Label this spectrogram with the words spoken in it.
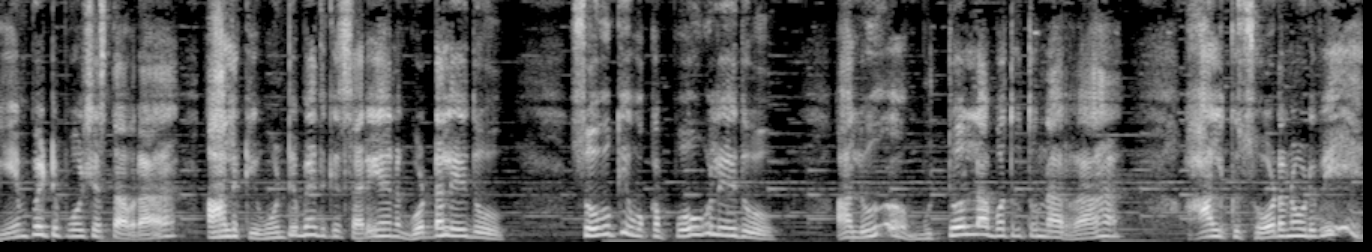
ఏం పెట్టి పోషిస్తావరా వాళ్ళకి ఒంటి మీదకి సరైన గుడ్డ లేదు సొవుకి ఒక పోగు లేదు వాళ్ళు ముట్టోల్లా బతుకుతున్నారా? వాళ్ళకు చూడనోడివి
